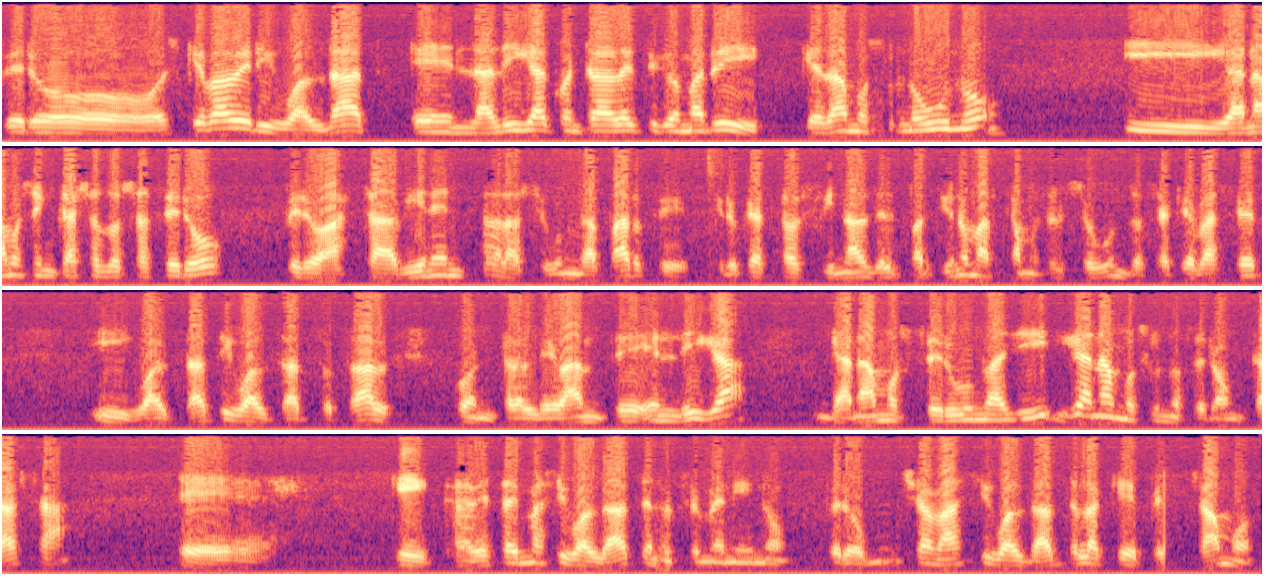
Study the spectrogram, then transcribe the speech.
pero es que va a haber igualdad. En la liga contra el Atlético de Madrid quedamos 1-1 y ganamos en casa 2-0, pero hasta bien entrada la segunda parte. Creo que hasta el final del partido no marcamos el segundo, o sea que va a ser igualdad, igualdad total. Contra el Levante en liga ganamos 0-1 allí y ganamos 1-0 en casa. Eh, que cada vez hay más igualdad en el femenino, pero mucha más igualdad de la que pensamos.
